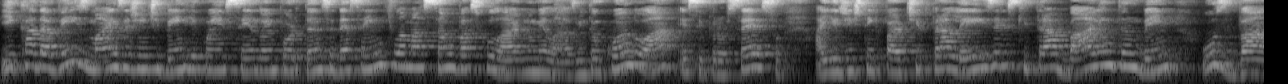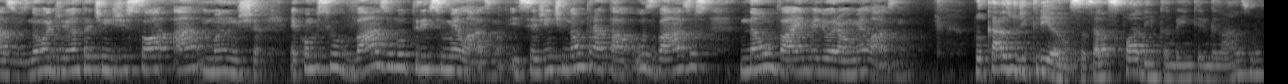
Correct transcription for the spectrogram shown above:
E cada vez mais a gente vem reconhecendo a importância dessa inflamação vascular no melasma. Então, quando há esse processo, aí a gente tem que partir para lasers que trabalhem também os vasos. Não adianta atingir só a mancha. É como se o vaso nutrisse o melasma. E se a gente não tratar os vasos, não vai melhorar o melasma. No caso de crianças, elas podem também ter melasma?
